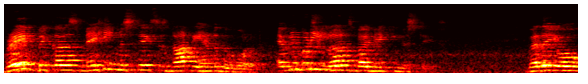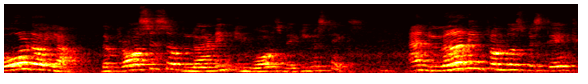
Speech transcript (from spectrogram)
Brave because making mistakes is not the end of the world. Everybody learns by making mistakes. Whether you're old or young, the process of learning involves making mistakes. And learning from those mistakes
